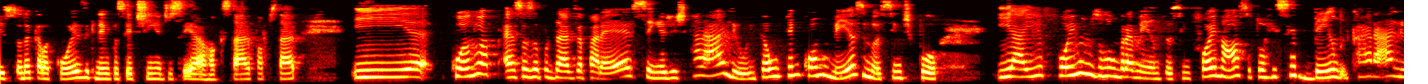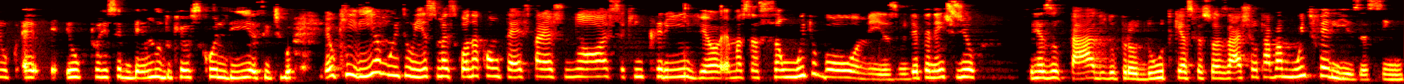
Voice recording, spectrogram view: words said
isso, toda aquela coisa que nem você tinha de ser a rockstar, popstar. E quando essas oportunidades aparecem, a gente, caralho, então tem como mesmo, assim, tipo, e aí foi um deslumbramento, assim, foi, nossa, eu tô recebendo, caralho, é, eu tô recebendo do que eu escolhi, assim, tipo, eu queria muito isso, mas quando acontece parece, nossa, que incrível, é uma sensação muito boa mesmo, independente de resultado do produto que as pessoas acham, eu tava muito feliz, assim,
